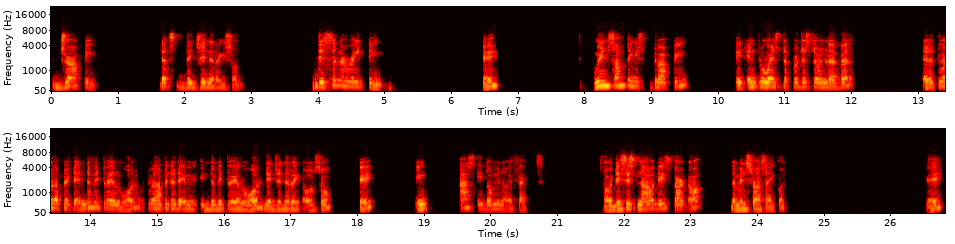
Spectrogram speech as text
dropping, that's degeneration. Decelerating. Okay? When something is dropping, it influences the progesterone level, and it will affect the endometrial wall. What will happen to the endometrial wall? Degenerate also. Okay? In as a domino effect. So this is now the start of the menstrual cycle. Okay.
